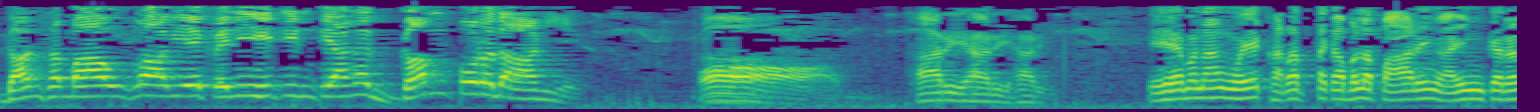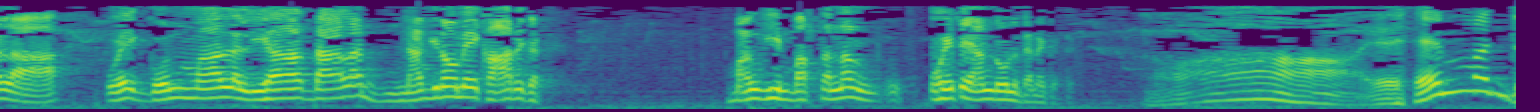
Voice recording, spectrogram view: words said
ගම්සභා උසාවියේ පෙනී හිටින්ට යන ගම්පොර දානියේ. ආ හරි හරි හරි. එහෙමනම් ඔය කරත්ත කබල පාරෙන් අයින් කරලා ඔය ගොන්මාල්ල ලියා දාලා නගිනවා මේ කාර් එකට. මං ගිහින් බස්සන්නම් ඔහෙට යන්න ඕන තැනකට. ආ එහෙමද?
